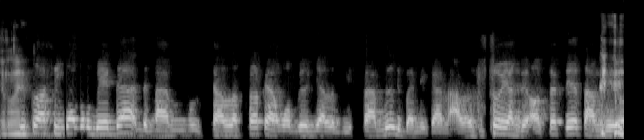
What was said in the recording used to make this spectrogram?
situasinya berbeda dengan Charles Leclerc yang mobilnya lebih stabil dibandingkan Alonso yang di outside dia sambil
